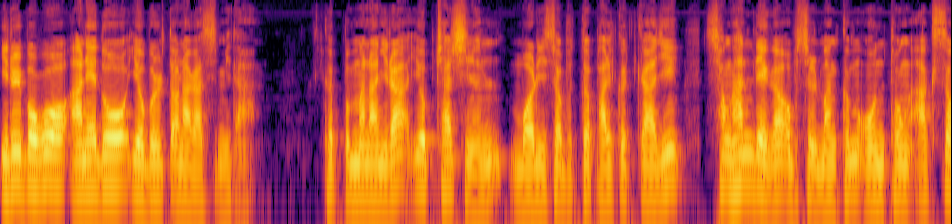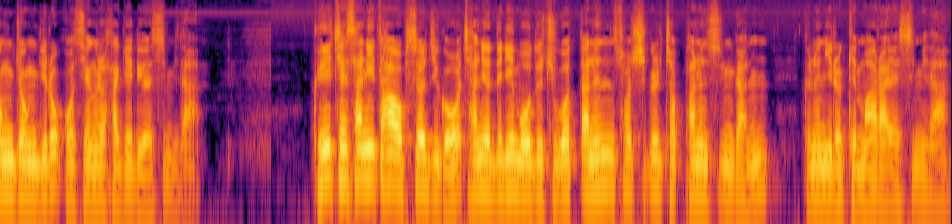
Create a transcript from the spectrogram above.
이를 보고 아내도 욥을 떠나갔습니다. 그뿐만 아니라 욥 자신은 머리서부터 발끝까지 성한 대가 없을 만큼 온통 악성 종기로 고생을 하게 되었습니다. 그의 재산이 다 없어지고 자녀들이 모두 죽었다는 소식을 접하는 순간 그는 이렇게 말하였습니다.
